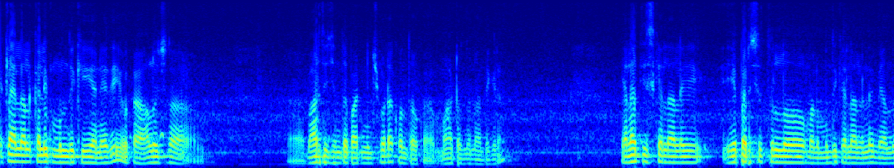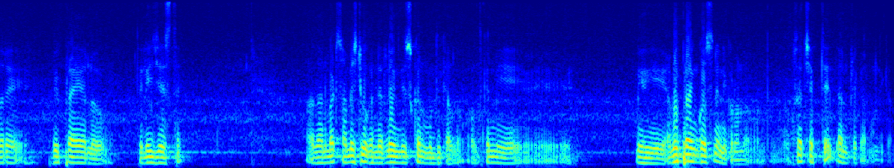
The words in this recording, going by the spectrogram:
ఎట్లా వెళ్ళాలి కలిపి ముందుకి అనేది ఒక ఆలోచన భారతీయ జనతా పార్టీ నుంచి కూడా కొంత ఒక మాట ఉంది నా దగ్గర. ఎలా తీసుకెళ్ళాలి? ఏ పరిస్థితుల్లో మనం ముందుకెళ్ళాలని మీ అందరి అభిప్రాయాలు తెలియజేస్తే దాన్ని బట్టి సమిష్టిగా ఒక నిర్ణయం తీసుకొని ముందుకెళ్దాం. అందుకని మీ మీ అభిప్రాయం కోసం నేను ఇక్కడ ఉన్నాను. ఒకసారి చెప్తే దాని ప్రకారం ముందుకెళ్దాం.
